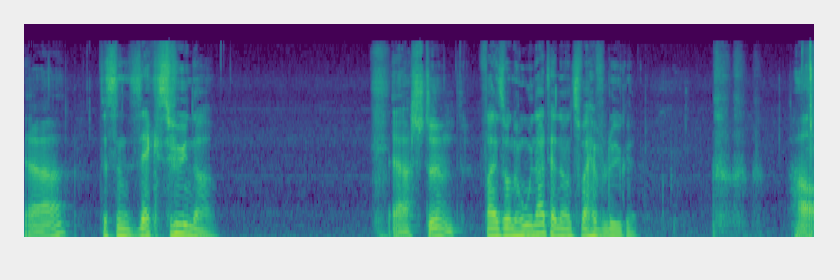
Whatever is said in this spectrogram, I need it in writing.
ja. Das sind sechs Hühner. Ja, stimmt. Weil so ein Huhn hat ja nur zwei Flügel. Hau.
